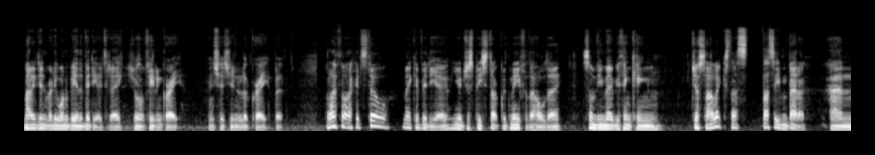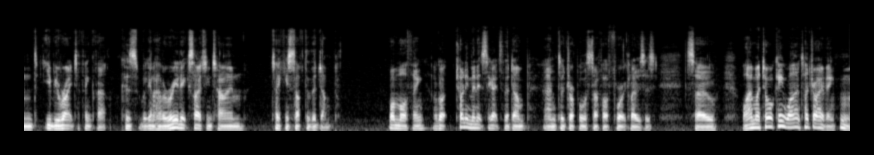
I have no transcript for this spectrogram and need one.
Maddie didn't really want to be in the video today. She wasn't feeling great, and she, she didn't look great. But, but I thought I could still make a video. You'd just be stuck with me for the whole day. Some of you may be thinking, just Alex? That's that's even better. And you'd be right to think that because we're going to have a really exciting time taking stuff to the dump. One more thing, I've got 20 minutes to get to the dump and to drop all the stuff off before it closes. So, why am I talking? Why aren't I driving? Hmm.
